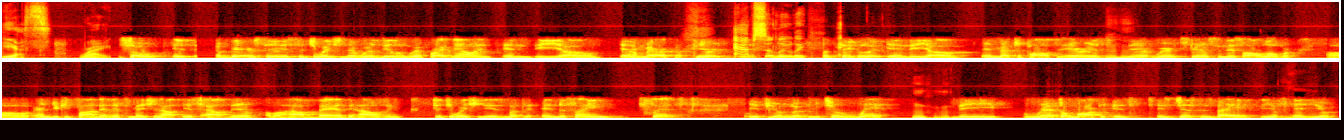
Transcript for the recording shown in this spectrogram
Yes. Right. So it's a very serious situation that we're dealing with right now in in the uh, in America. Period. Absolutely. Particularly in the uh, in metropolitan areas, mm-hmm. we're experiencing this all over, uh, and you can find that information out. It's out there about how bad the housing situation is. But in the same sense, if you're looking to rent, mm-hmm. the rental market is is just as bad. You're, you're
